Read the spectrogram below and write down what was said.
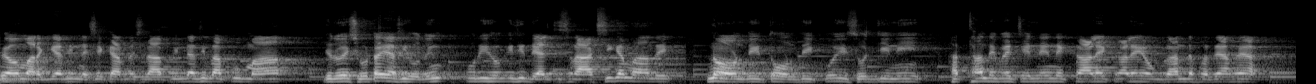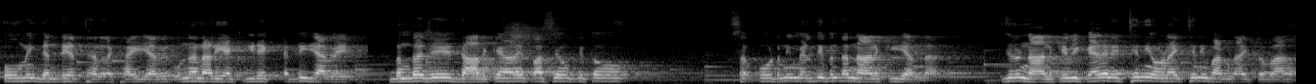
ਪਿਓ ਮਰ ਗਿਆ ਸੀ, ਨਸ਼ੇ ਕਰਨ, ਸ਼ਰਾਬ ਪੀਂਦਾ ਸੀ, ਬਾਪੂ ਮਾਂ ਜਦੋਂ ਇਹ ਛੋਟਾ ਜਿਹਾ ਸੀ, ਉਦੋਂ ਹੀ ਪੂਰੀ ਹੋ ਗਈ ਸੀ, ਦਿਲ 'ਚ ਸਰਾਖ ਸੀਗਾ ਮਾਂ ਦੇ। ਨਹਾਉਣ ਦੀ, ਧੋਣ ਦੀ ਕੋਈ ਸੋਝੀ ਨਹੀਂ। ਹੱਥਾਂ ਦੇ ਵਿੱਚ ਇੰਨੇ ਨੇ ਕਾਲੇ ਕਾਲੇ ਉਹ ਗੰਦ ਫਸਿਆ ਹੋਇਆ। ਉਵੇਂ ਹੀ ਗੰਦੇ ਹੱਥਾਂ ਨਾਲ ਖਾਈ ਜਾਵੇ, ਉਹਨਾਂ ਨਾਲ ਹੀ ਇਹ ਕੀੜੇ ਕੱਢੀ ਜਾਵੇ। ਬੰਦਾ ਜੇ ਦਾਦਕਿਆਂ ਵਾਲੇ ਪਾਸਿਓਂ ਕਿਤੋਂ ਸਪੋਰਟ ਨਹੀਂ ਮਿਲਦੀ, ਬੰਦਾ ਨਾਨਕੀ ਜਾਂਦਾ। ਜਦੋਂ ਨਾਨਕੇ ਵੀ ਕਹਿ ਦੇਣ, ਇੱਥੇ ਨਹੀਂ ਆਉਣਾ, ਇੱਥੇ ਨਹੀਂ ਵੜਨਾ ਅੱਜ ਤੋਂ ਬਾਅਦ,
